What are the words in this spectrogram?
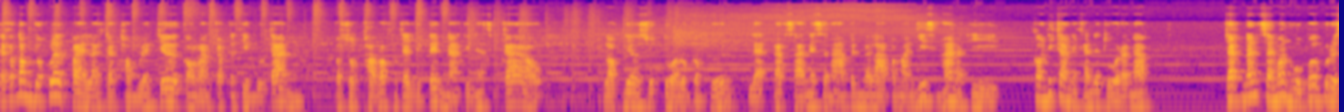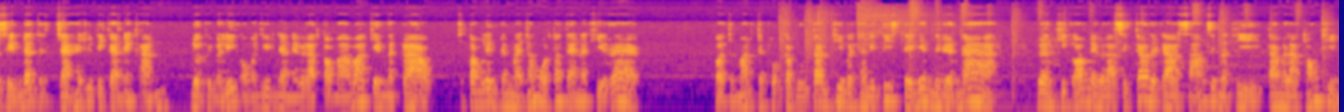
แต่ก็ต้องยกเลิกไปหลังจากทอมเลเจอร์กองหลังกับตันทีมลูตัน ประสบภาวะหัวใจหยุดเต้นนานถึง59ล็อกเยอร์ซุดตัวลงกับพื้น และรักษาในสนามเป็นเวลาประมาณ 25 นาที ก่อนที่การแข่งขันจะถูกระงับ จากนั้นไซมอนฮูเปอร์ผู้ตัดสินได้ตัดสินใจให้ยุติการแข่งขัน โดยพรีเมียร์ลีกออกมายืนยันในเวลาต่อมาว่าเกมดังกล่าวจะต้องเล่นกันใหม่ทั้งหมดตั้งแต่นาทีแรกบอตมัสจะพบกับลูตันที่ Vitality Stadium ในเดือนหน้า เริ่มคิกออฟในเวลา 19นาฬิกา30 นาทีตามเวลาท้องถิ่น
